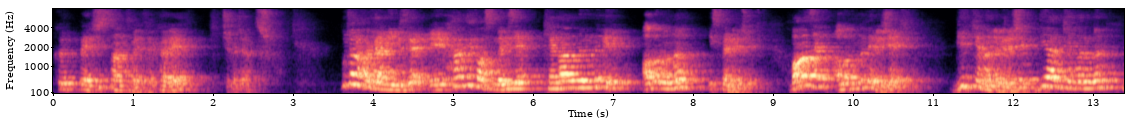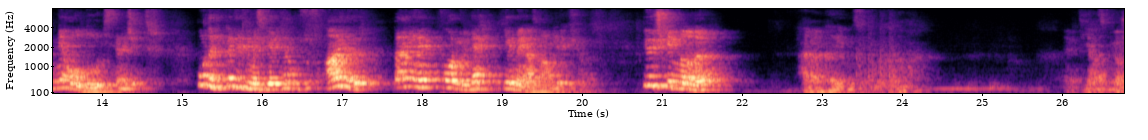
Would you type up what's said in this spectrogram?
45 santimetre kare çıkacaktır. Bu tarafa geldiğimizde e, her defasında bize kenarlarını verip alanını istemeyecek. Bazen alanını verecek, bir kenarını verecek, diğer kenarının ne olduğu istenecektir. Burada dikkat edilmesi gereken husus aynıdır. Ben yine formülde yerine yazmam gerekiyor. Bir üçgenin alanı hemen kalemimizi bakalım. Evet yazmıyor.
